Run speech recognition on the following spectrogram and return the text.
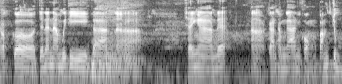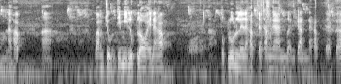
ครับก็จะแนะนำวิธีการใช้งานและการทำงานของปั๊มจุ่มนะครับปั๊มจุ่มที่มีลูกลอยนะครับ ทุกรุ่นเลยนะครับ จะทำงานเหมือนกันนะครับ แต่ก็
